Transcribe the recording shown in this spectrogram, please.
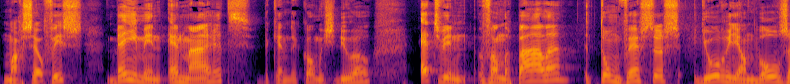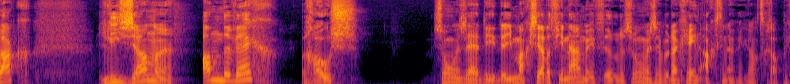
Marcel Vis, Benjamin en Marit, bekende komische duo, Edwin van der Palen, Tom Vesters, Jorian Wolzak, Lisanne Andeweg, Roos. Sommigen zeiden, die- je mag zelf je naam invullen. Dus sommigen hebben dan geen achternaam gehad, grappig.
